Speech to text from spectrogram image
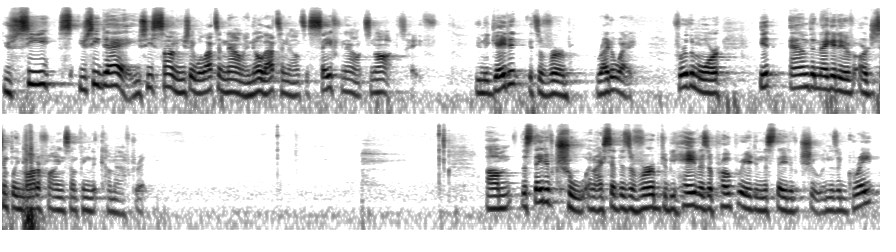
you see, you see day, you see sun, and you say, well, that's a noun. I know that's a noun. It's a safe noun. It's not safe. You negate it, it's a verb right away. Furthermore, it and the negative are simply modifying something that come after it. Um, the state of chu, and I said there's a verb to behave as appropriate in the state of chu, and there's a great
